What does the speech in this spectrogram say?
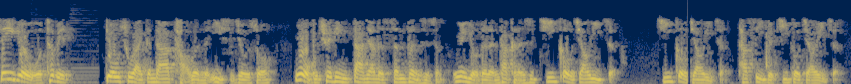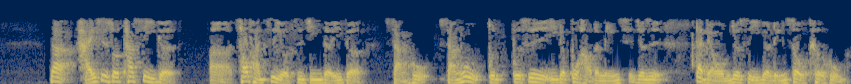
这一个我特别丢出来跟大家讨论的意思就是说，因为我不确定大家的身份是什么，因为有的人他可能是机构交易者，机构交易者，他是一个机构交易者，那还是说他是一个呃操盘自由资金的一个散户？散户不不是一个不好的名词，就是代表我们就是一个零售客户嘛。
